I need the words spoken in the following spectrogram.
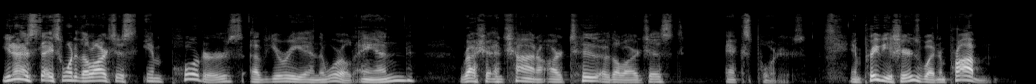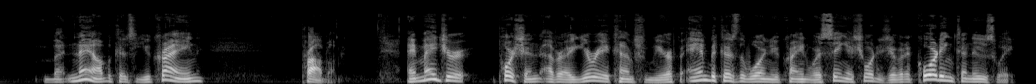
United States, one of the largest importers of urea in the world, and Russia and China are two of the largest exporters. In previous years, wasn't a problem, but now because of Ukraine, problem. A major portion of our urea comes from Europe, and because of the war in Ukraine, we're seeing a shortage of it, according to Newsweek.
